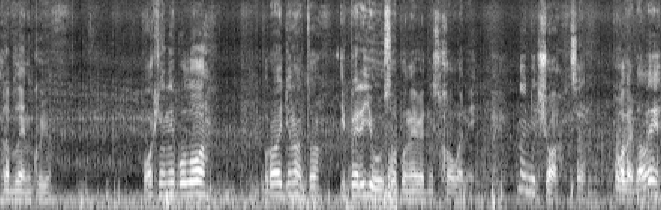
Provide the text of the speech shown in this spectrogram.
граблинкою. Поки не було пройдено, то і перію особо не видно схований. Ну нічого, це поле дали,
